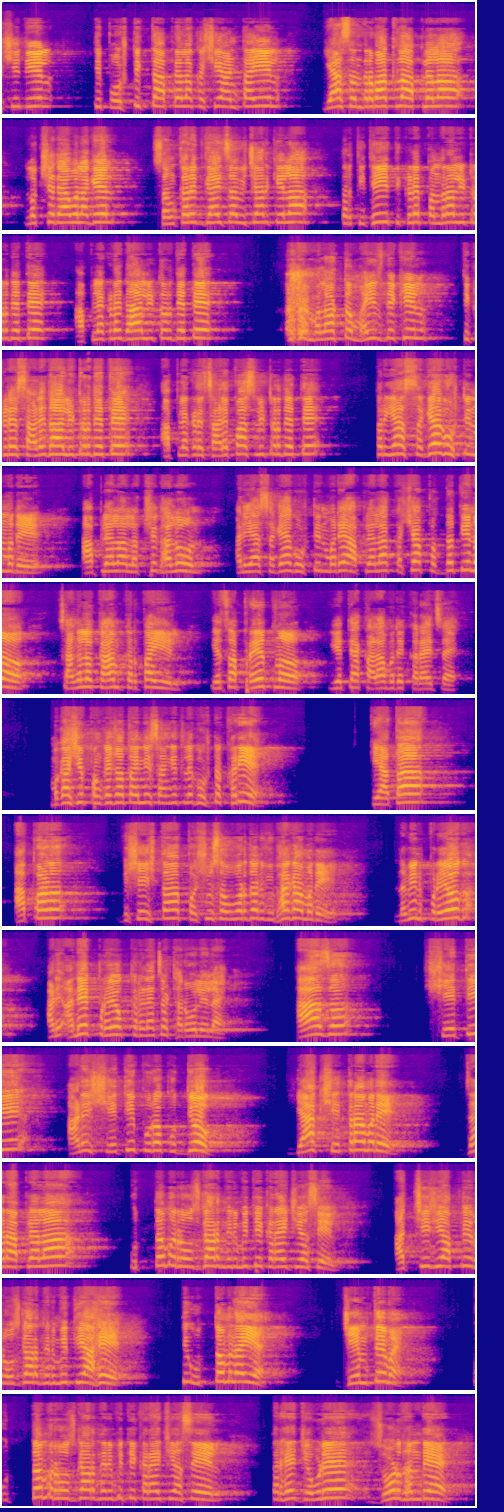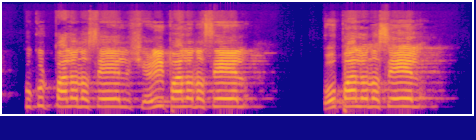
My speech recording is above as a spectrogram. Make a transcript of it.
कशी देईल? ती पौष्टिकता आपल्याला कशी आणता येईल? या संदर्भातलं आपल्याला लक्ष द्यावं लागेल. संकरित गायचा विचार केला तर तिथेही तिकडे पंधरा लिटर देते आपल्याकडे दहा लिटर देते. मला वाटतं म्हैस देखील तिकडे साडे दहा लिटर देते आपल्याकडे साडेपाच लिटर देते. तर या सगळ्या गोष्टींमध्ये आपल्याला लक्ष घालून आणि या सगळ्या गोष्टींमध्ये आपल्याला कशा पद्धतीनं चांगलं काम करता येईल याचा प्रयत्न येत्या काळामध्ये करायचा आहे. मग अशी पंकजाताईंनी सांगितली गोष्ट खरी आहे की आता आपण विशेषतः पशुसंवर्धन विभागामध्ये नवीन प्रयोग आणि अनेक प्रयोग करण्याचं ठरवलेलं आहे. आज शेती आणि शेतीपूरक उद्योग या क्षेत्रामध्ये जर आपल्याला उत्तम रोजगार निर्मिती करायची असेल आजची जी आपली रोजगार निर्मिती आहे ती उत्तम नाही आहे जेमतेम आहे. उत्तम रोजगार निर्मिती करायची असेल तर हे जेवढे जोडधंदे आहेत कुक्कुटपालन असेल शेळी पालन असेल गोपालन असेल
